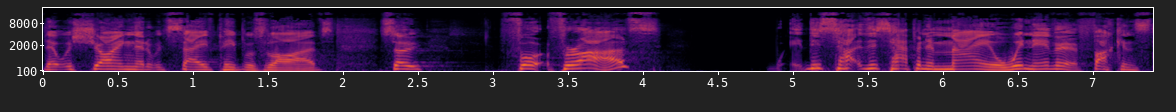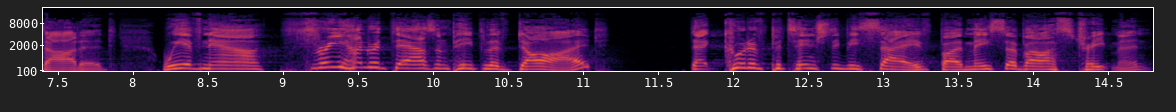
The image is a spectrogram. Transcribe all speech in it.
that was showing that it would save people's lives. So for, for us, this this happened in May or whenever it fucking started. We have now 300,000 people have died. that could have potentially been saved by mesoblast treatment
